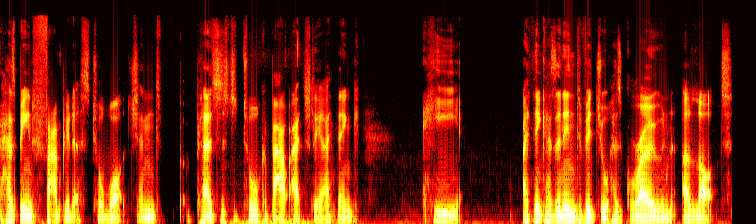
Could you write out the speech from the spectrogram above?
has been fabulous to watch and pleasures to talk about. Actually, I think he I think as an individual has grown a lot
